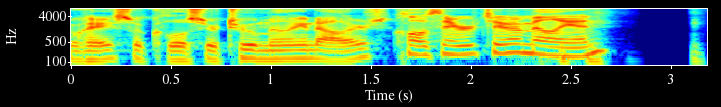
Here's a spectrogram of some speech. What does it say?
Okay, so closer to a million dollars. closer to a million.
